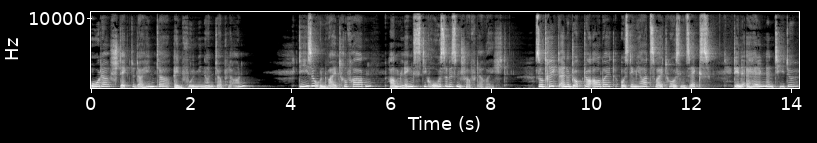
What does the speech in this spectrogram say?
oder steckte dahinter ein fulminanter Plan? Diese und weitere Fragen haben längst die große Wissenschaft erreicht. So trägt eine Doktorarbeit aus dem Jahr 2006 den erhellenden Titel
